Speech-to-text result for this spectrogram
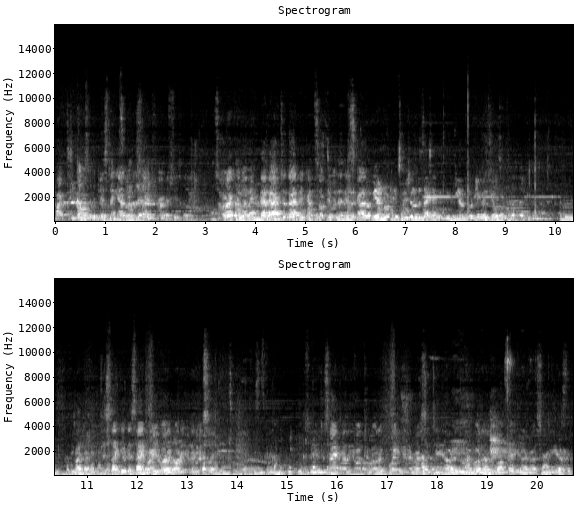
bhakti yoga, this thing you have to decide first. So we're recommending. Then after that, you can so okay, within this Uh, kind we are not in position to decide anything. We are totally confused. Just like you decide where you want to go to university. So you decide whether you want to go to Kuwait University or you want to go to Bombay University or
